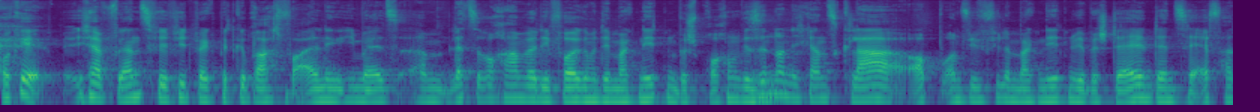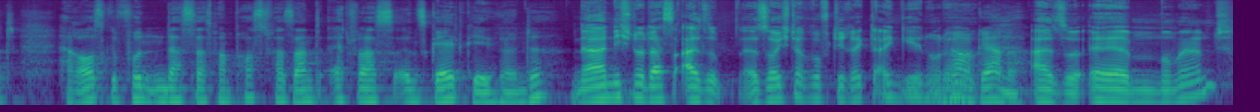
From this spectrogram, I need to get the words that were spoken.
Okay, ich habe ganz viel Feedback mitgebracht, vor allen Dingen E-Mails. Ähm, letzte Woche haben wir die Folge mit den Magneten besprochen. Wir sind noch nicht ganz klar, ob und wie viele Magneten wir bestellen, denn CF hat herausgefunden, dass das beim Postversand etwas ins Geld gehen könnte. Na, nicht nur das, also, äh, soll ich darauf direkt eingehen? Oder? Ja, gerne. Also, ähm, Moment.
